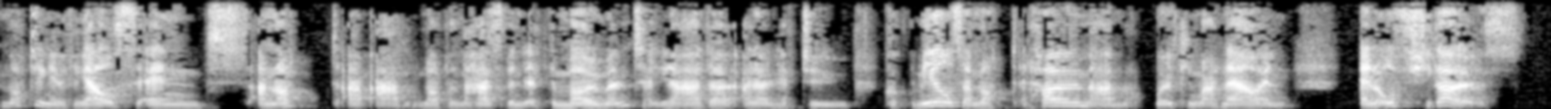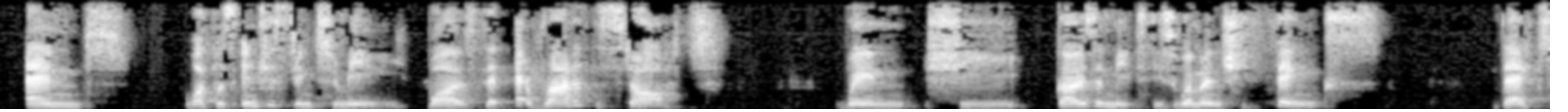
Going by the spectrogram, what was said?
not doing anything else and I'm not, I'm not with my husband at the moment. You know, I don't, I don't have to cook the meals. I'm not at home. I'm not working right now and, and off she goes. And what was interesting to me was that right at the start, when she goes and meets these women, she thinks that,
